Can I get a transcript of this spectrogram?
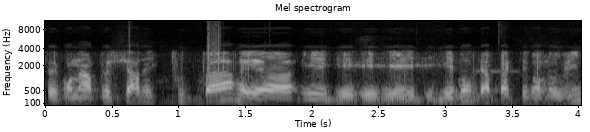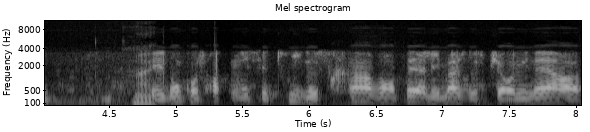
c'est qu'on est un peu cerné de toutes parts et, euh, et, et, et, donc impacté dans nos vies. Et donc, je crois qu'on essaie tous de se réinventer à l'image de Spiro Lunaire euh,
